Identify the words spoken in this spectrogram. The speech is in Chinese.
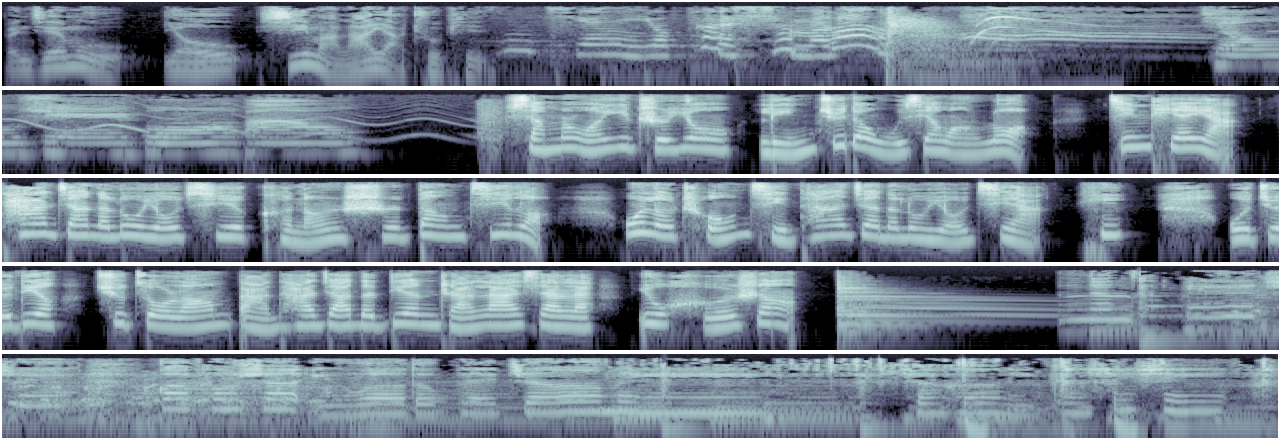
本节目由喜马拉雅出品。今天你要干什么啦？就是播报。小妹儿，我一直用邻居的无线网络，今天呀，他家的路由器可能是宕机了。为了重启他家的路由器啊，嘿，我决定去走廊把他家的电闸拉下来又合上。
